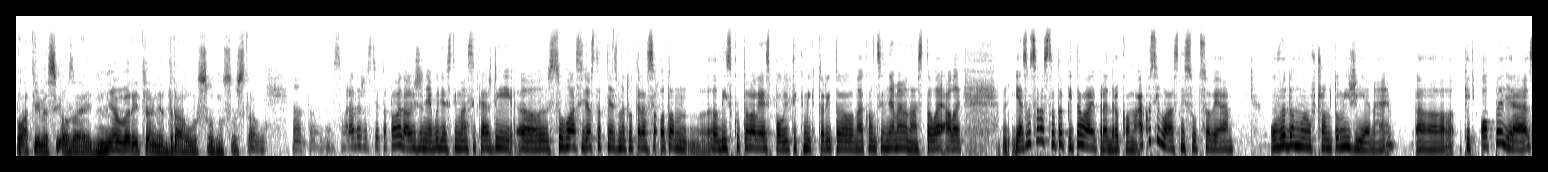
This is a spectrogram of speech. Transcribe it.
platíme si ozaj neuveriteľne drahú súdnu sústavu. No, to, som rada, že ste to povedali, že nebude s tým asi každý uh, súhlasiť. Ostatne sme tu teraz o tom uh, diskutovali aj s politikmi, ktorí to na konci dňa majú na stole, ale ja som sa vás toto pýtala aj pred rokom. Ako si vlastne sudcovia uvedomujú, v čom tu my žijeme, uh, keď opäť raz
